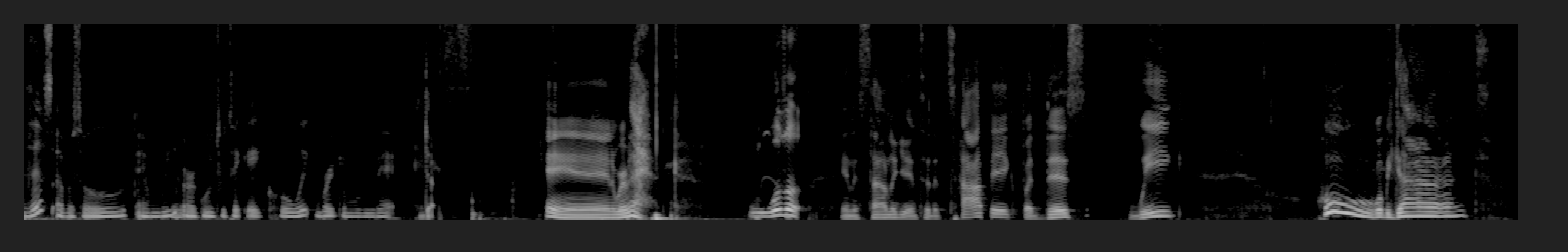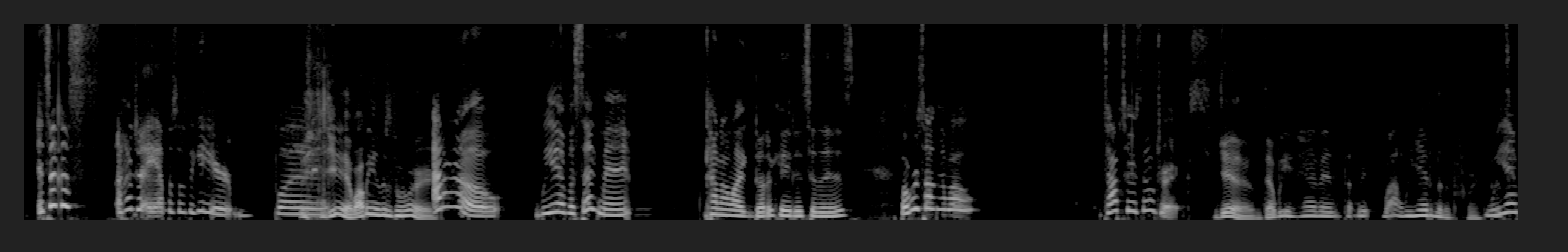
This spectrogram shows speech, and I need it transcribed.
this episode, and we are going to take a quick break and we'll be back. Yes. And we're back. What's up? And it's time to get into the topic for this week. Whoo, what we got? It took us 108 episodes to get here, but yeah, why we in this before? I don't know. We have a segment kind of like dedicated to this, but we're talking about top tier soundtracks. Yeah, that we haven't. That we, wow, we haven't done it before. We That's-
